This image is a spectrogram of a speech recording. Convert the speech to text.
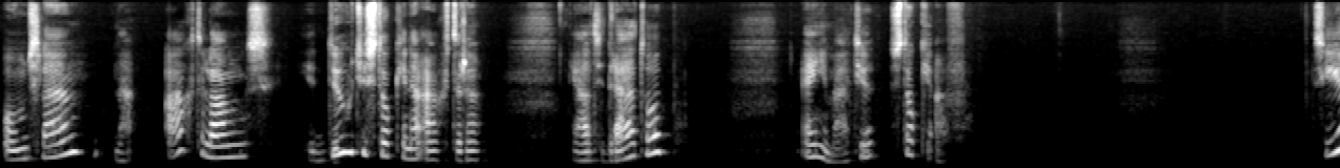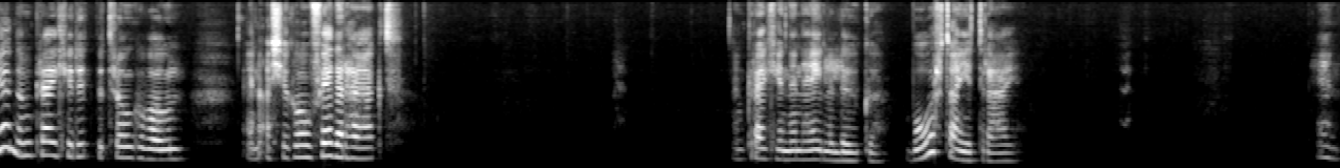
Omslaan naar achterlangs. Je duwt je stokje naar achteren. Je haalt je draad op en je maakt je stokje af. Zie je? Dan krijg je dit patroon gewoon. En als je gewoon verder haakt dan krijg je een hele leuke boord aan je trui en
